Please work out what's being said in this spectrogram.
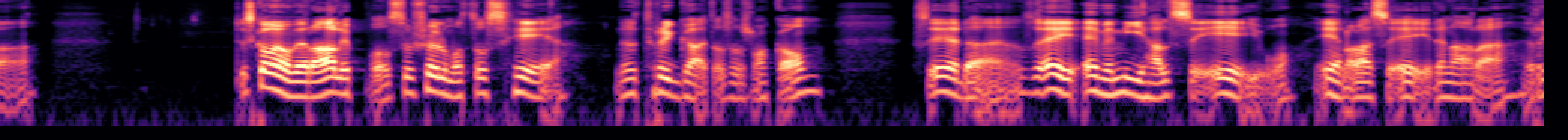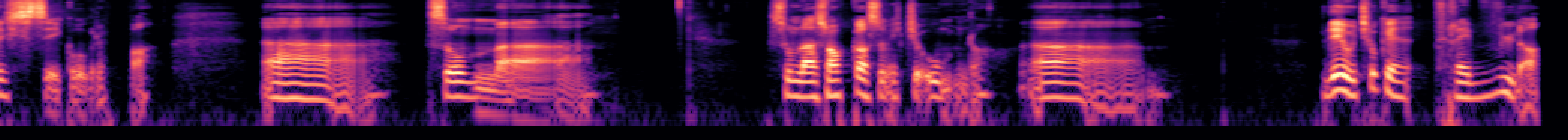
ja. Det skal vi jo være ærlig på. Så selv om at oss har denne tryggheten som vi snakker om, så er det så jeg, jeg med min helse er jo en av de som er i den eh, risikogruppa. eh, som eh, Som de snakker så mye om, da. Eh, det er jo ikke noe trivelig.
